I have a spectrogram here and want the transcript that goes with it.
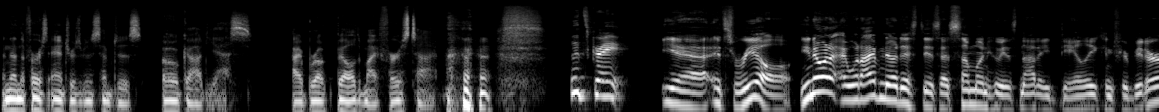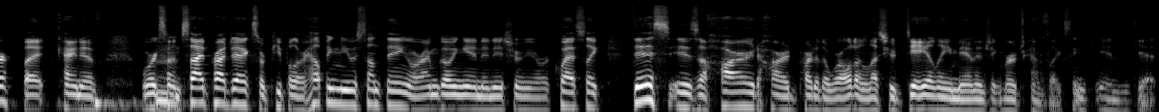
And then the first answer has been simply just, oh God, yes. I broke build my first time. That's great. Yeah, it's real. You know what? I, what I've noticed is, as someone who is not a daily contributor, but kind of works mm-hmm. on side projects, or people are helping me with something, or I'm going in and issuing a request, like this is a hard, hard part of the world unless you're daily managing merge conflicts in, in Git.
